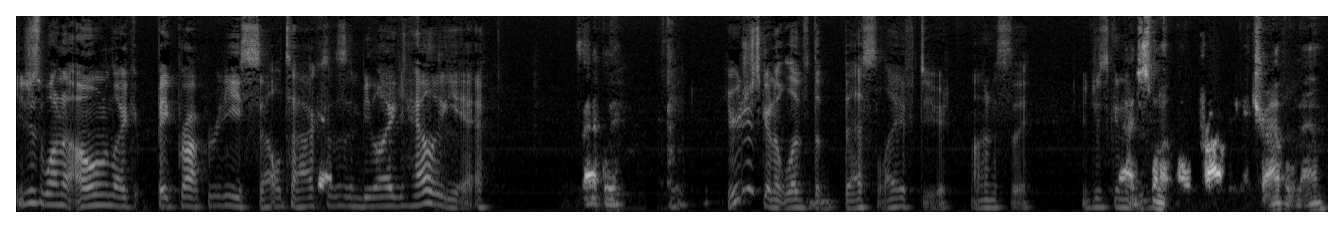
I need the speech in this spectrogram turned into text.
You just want to own like big property, sell taxes, and be like, hell yeah. exactly. You're just gonna live the best life, dude. Honestly, you're just gonna. Yeah, I just want to own property and travel, man.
